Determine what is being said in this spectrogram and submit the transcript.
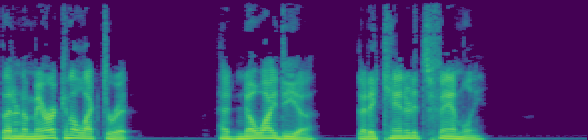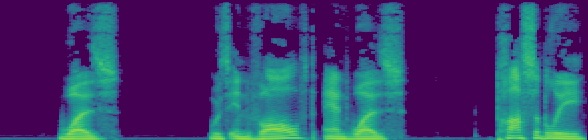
That an American electorate had no idea that a candidate's family was was involved and was possibly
